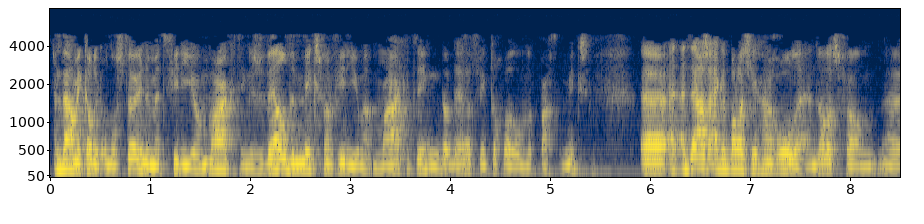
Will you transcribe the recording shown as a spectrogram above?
En daarmee kan ik ondersteunen met videomarketing. Dus wel de mix van video met marketing. Dat, hè, dat vind ik toch wel een aparte mix. Uh, en, en, daar is eigenlijk het balletje gaan rollen. En dat is van uh,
